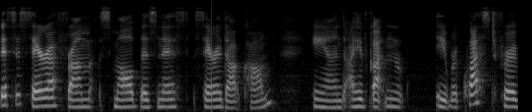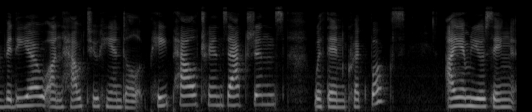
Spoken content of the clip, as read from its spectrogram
this is Sarah from smallbusinesssarah.com, and I have gotten a request for a video on how to handle PayPal transactions within QuickBooks. I am using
